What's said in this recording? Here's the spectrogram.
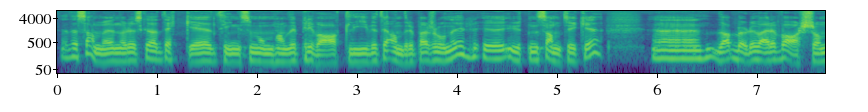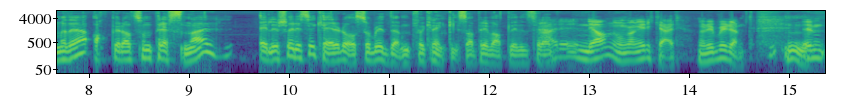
Det det samme når du skal dekke ting som omhandler privatlivet til andre personer eh, uten samtykke. Eh, Da bør du være varsom med det, akkurat som pressen er. Ellers så risikerer du også å bli dømt for krenkelse av privatlivets fred. Er, ja, noen ganger ikke er, når de blir dømt. Mm.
